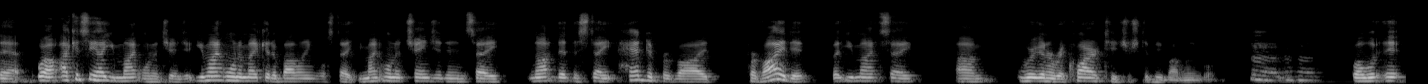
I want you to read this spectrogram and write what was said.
that well i can see how you might want to change it you might want to make it a bilingual state you might want to change it and say not that the state had to provide provide it but you might say um, we're going to require teachers to be bilingual. Mm-hmm. Well, it,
